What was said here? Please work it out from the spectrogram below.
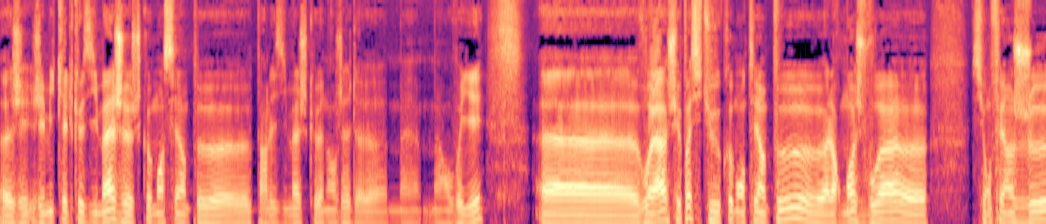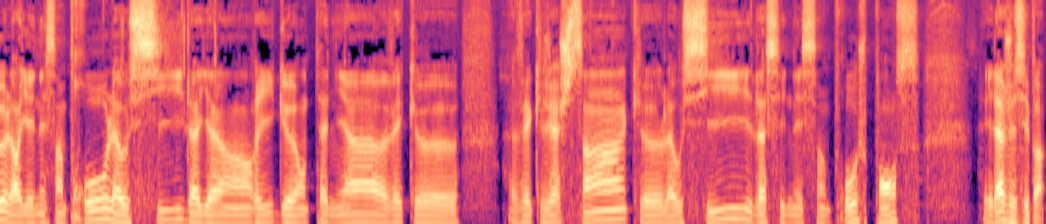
euh, j'ai mis quelques images. Je commençais un peu euh, par les images que Angèle euh, m'a envoyées. Euh, voilà, je sais pas si tu veux commenter un peu. Euh, Alors moi je vois. euh, si on fait un jeu, alors il y a une S1 Pro là aussi, là il y a un rig en Tania avec euh, avec GH5, euh, là aussi, là c'est une S1 Pro je pense, et là je sais pas.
